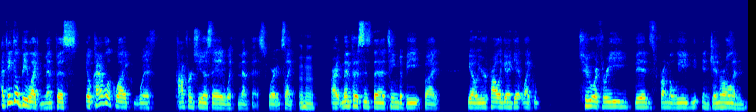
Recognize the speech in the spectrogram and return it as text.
I think it'll be like Memphis. It'll kind of look like with Conference USA with Memphis, where it's like, mm-hmm. all right, Memphis is the team to beat, but you know you're probably going to get like two or three bids from the league in general, and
